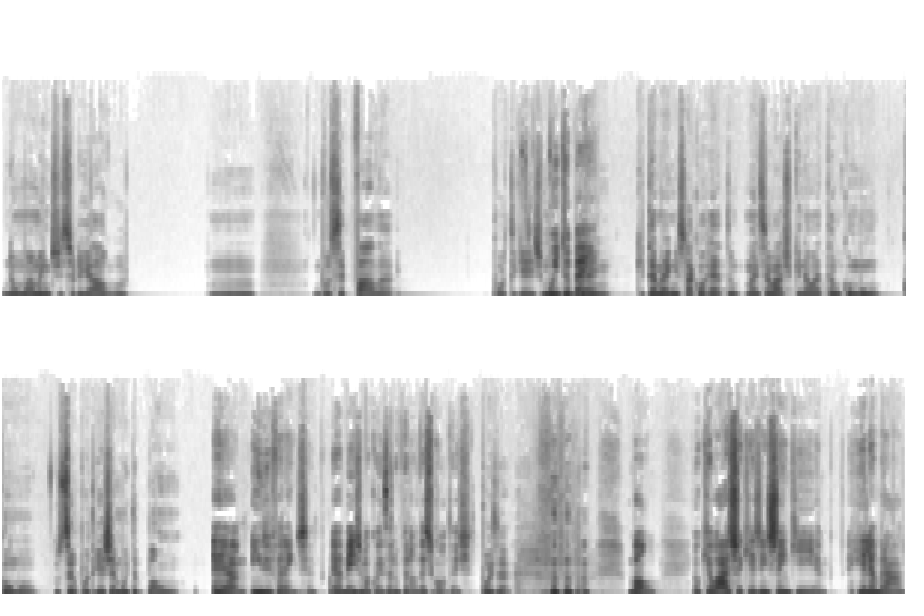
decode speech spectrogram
normalmente seria algo. Hum, você fala português muito, Muito bem. bem. Que também está correto, mas eu acho que não é tão comum como o seu português é muito bom. É indiferente. É a mesma coisa no final das contas. Pois é. Bom, o que eu acho que a gente tem que relembrar,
